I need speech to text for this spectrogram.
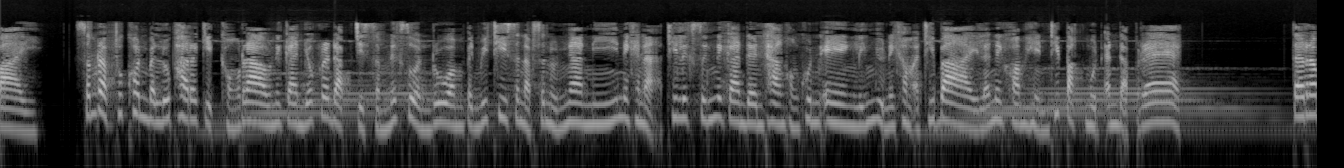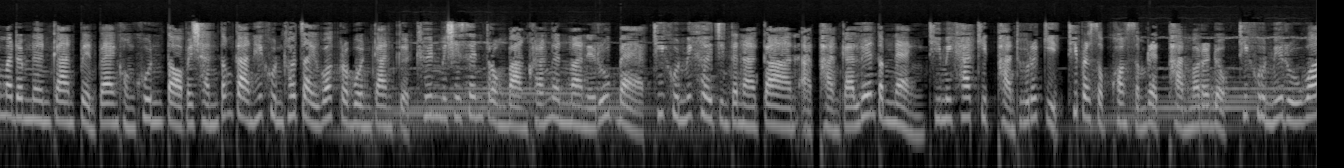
ไป สำหรับทุกคนบรรลุภารกิจของเราในการยกระดับจิตสำนึกส่วนรวม เป็นวิธีสนับสนุนงานนี้ในขณะที่ลึกซึ้งในการเดินทางของคุณเองลิงก์อยู่ในคำอธิบาย และในความเห็นที่ปักหมุดอันดับแรก แต่เรามาดำเนินการเปลี่ยนแปลงของคุณต่อไปฉันต้องการให้คุณเข้าใจว่ากระบวนการเกิดขึ้นไม่ใช่เส้นตรงบางครั้งเงินมาในรูปแบบ ที่คุณไม่เคยจินตนาการอาจผ่านการเลื่อนตำแหน่ง ที่ไม่คาดคิดผ่านธุรกิจที่ประสบความสำเร็จผ่านมรดก ที่คุณไม่รู้ว่า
